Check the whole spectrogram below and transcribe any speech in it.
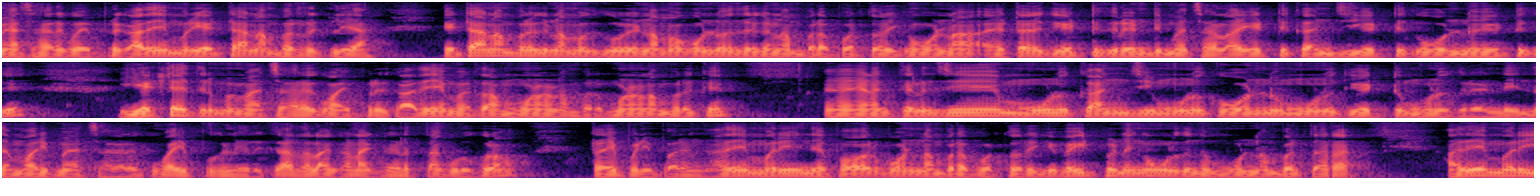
மேட்ச் ஆகிறதுக்கு வாய்ப்பு இருக்குது அதே மாதிரி எட்டாம் நம்பர் இருக்கு இல்லையா? எட்டாம் நம்பருக்கு நமக்கு நம்ம கொண்டு வந்திருக்க நம்பரை பொறுத்த வரைக்கும் ஒன்றா எட்டாக்கு எட்டுக்கு ரெண்டு மேட்ச் ஆகலாம். எட்டுக்கு அஞ்சு எட்டுக்கு ஒன்று எட்டுக்கு எட்டை திரும்ப மேட்ச் ஆகிறதுக்கும் வாய்ப்பு இருக்குது அதே மாதிரி தான் மூணாம் நம்பர். மூணாம் நம்பருக்கு எனக்கு தெரிஞ்சு மூணுக்கு அஞ்சு மூணுக்கு ஒன்று மூணுக்கு எட்டு மூணுக்கு ரெண்டு. இந்த மாதிரி மேட்ச் ஆகிறதுக்கும் வாய்ப்புகள் இருக்குது அதெல்லாம் கணக்கில் எடுத்து தான் கொடுக்குறோம். ட்ரை பண்ணி பாருங்கள் அதே மாதிரி இந்த பவர் போன் நம்பரை பொறுத்த வரைக்கும் வெயிட் பண்ணுங்கள் உங்களுக்கு இந்த மூணு நம்பர் தரேன். அதே மாதிரி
